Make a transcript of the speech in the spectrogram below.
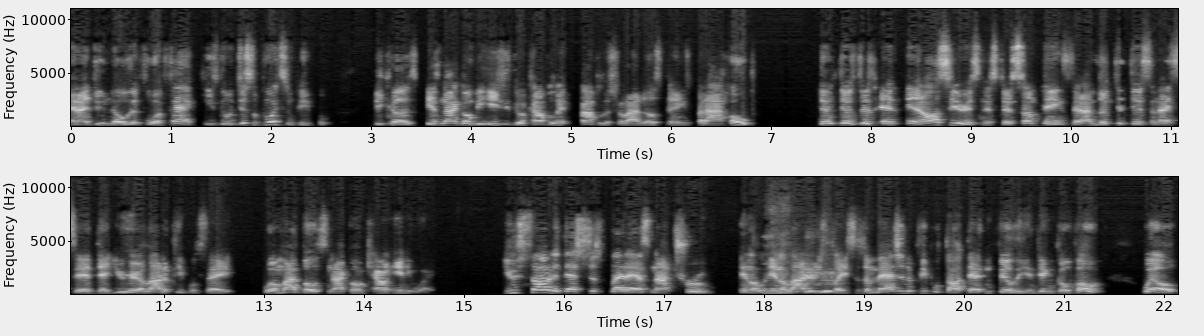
and I do know that for a fact he's gonna disappoint some people because it's not gonna be easy to accomplish accomplish a lot of those things. But I hope there, there's, there's in, in all seriousness, there's some things that I looked at this and I said that you hear a lot of people say, well, my vote's not gonna count anyway. You saw that that's just flat ass not true in a, mm-hmm. in a lot of these places. Imagine if people thought that in Philly and didn't go vote. Well,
